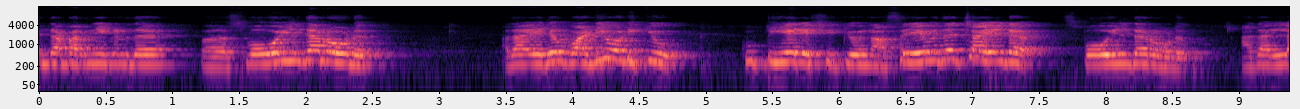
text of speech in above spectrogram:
എന്താ പറഞ്ഞേക്കുന്നത് സ്പോയിൽ ദ റോഡ് അതായത് വടി ഒടിക്കൂ കുട്ടിയെ രക്ഷിക്കൂ എന്ന. Save the child spoil the rod അതല്ല.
